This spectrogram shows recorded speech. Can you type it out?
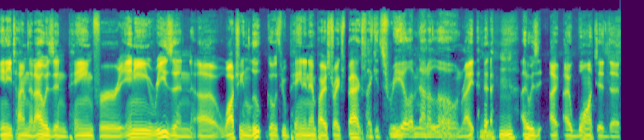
anytime that i was in pain for any reason uh watching luke go through pain in empire strikes back it's like it's real i'm not alone right mm-hmm. i was I, I wanted the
